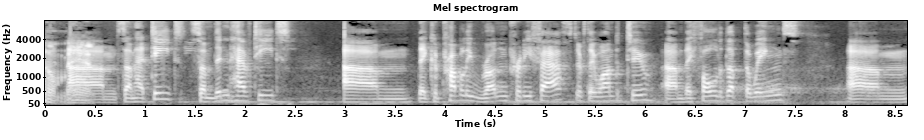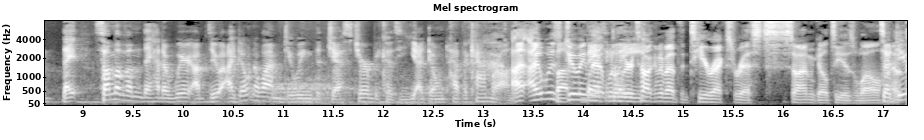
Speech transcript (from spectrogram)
oh man. Um, some had teeth, some didn't have teeth. Um, they could probably run pretty fast if they wanted to. Um, they folded up the wings. Um, they some of them they had a weird. I'm do, I don't know why I'm doing the gesture because I don't have a camera on. I, I was But doing that when we were talking about the T Rex wrists, so I'm guilty as well. So do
